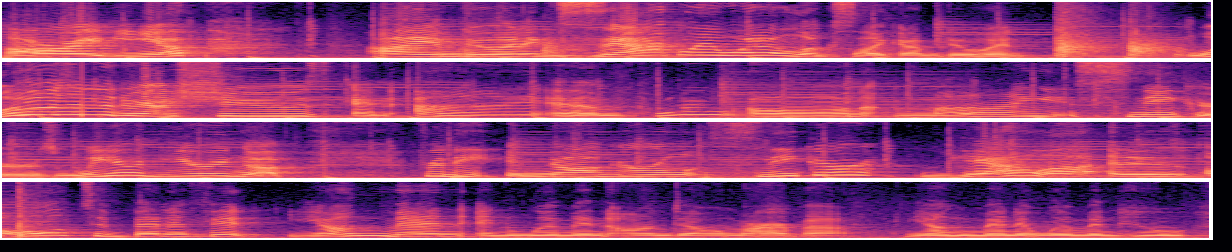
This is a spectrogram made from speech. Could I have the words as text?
All right, yep. I am doing exactly what it looks like I'm doing. Losing the dress shoes, and I am putting on my sneakers. We are gearing up for the inaugural Sneaker Gala, and it is all to benefit young men and women on Delmarva. Young men and women who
